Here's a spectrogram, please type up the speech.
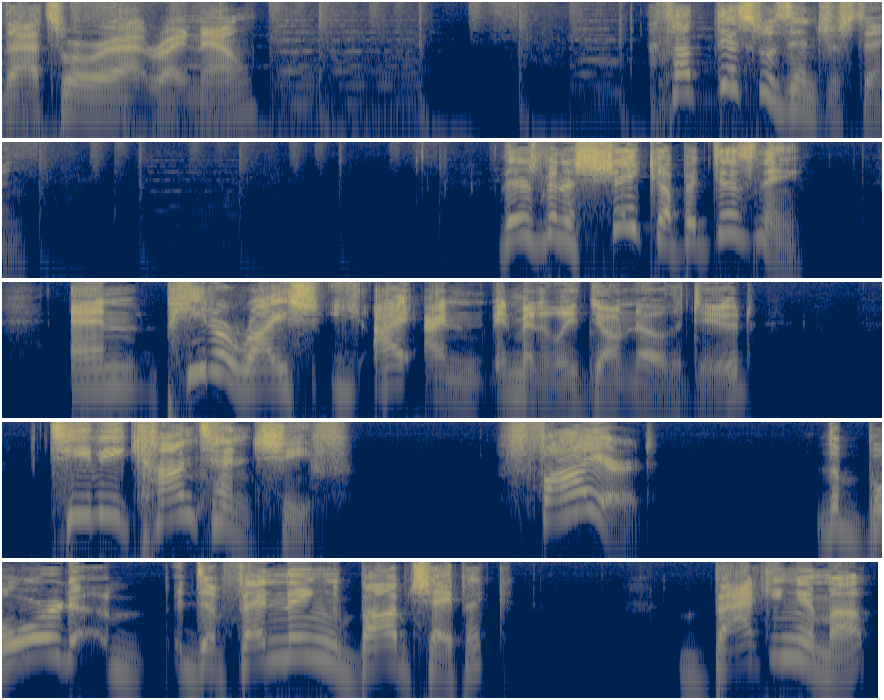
That's where we're at right now. I thought this was interesting. There's been a shakeup at Disney. And Peter Rice, I, I admittedly don't know the dude, TV content chief, fired. The board defending Bob Chapek, backing him up,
